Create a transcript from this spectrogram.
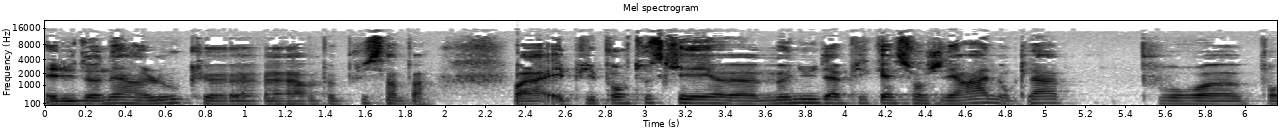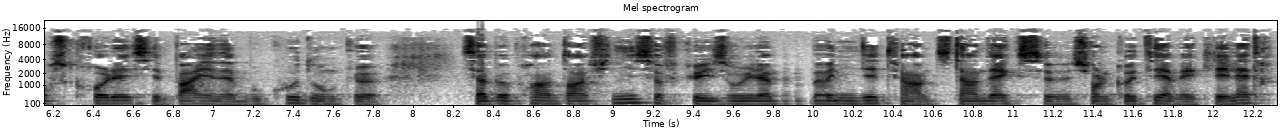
et lui donner un look euh, un peu plus sympa. Voilà. Et puis pour tout ce qui est menu d'application générale, donc là pour pour scroller, c'est pareil, il y en a beaucoup, donc ça peut prendre un temps infini, sauf qu'ils ont eu la bonne idée de faire un petit index euh, sur le côté avec les lettres.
